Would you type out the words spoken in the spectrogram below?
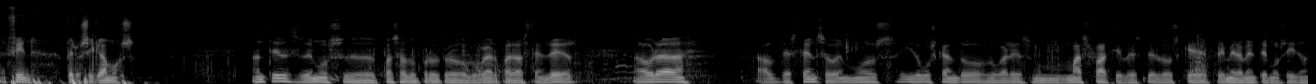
En fin, pero sigamos. Antes hemos eh, pasado por otro lugar para ascender. Ahora al descenso hemos ido buscando lugares más fáciles de los que primeramente hemos ido.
